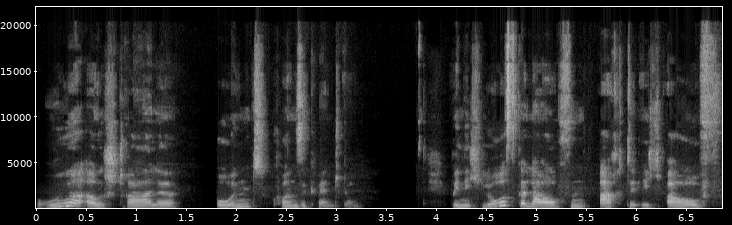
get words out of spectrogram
Ruhe ausstrahle und konsequent bin. Bin ich losgelaufen, achte ich auf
